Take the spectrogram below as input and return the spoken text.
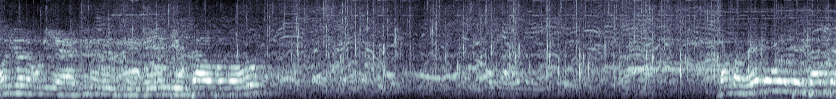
ஓடி வரக்கூடிய வீரர்களுக்கு நேரத்தை உற்சாகப்படுத்தவும் நம்ம வேப்பகுளத்தை சார்ந்த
